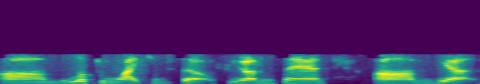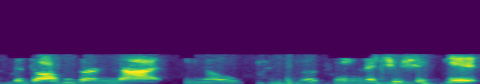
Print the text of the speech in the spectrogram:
um, looking like himself. You know what I'm saying? um, yeah, the Dolphins are not, you know, a team that you should get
